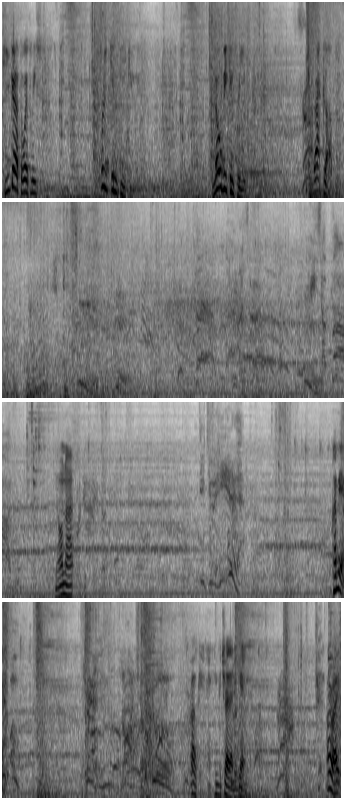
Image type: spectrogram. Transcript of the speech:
Can you get out the way, please? Freaking beacon. No beacon for you. Back up. No, I'm not. Come here. Okay, you can try that again. Alright.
